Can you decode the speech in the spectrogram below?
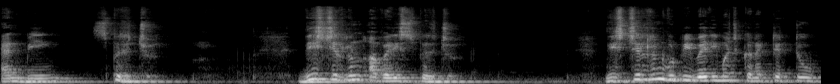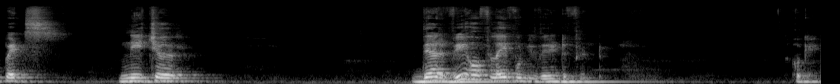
and being spiritual. These children are very spiritual. These children would be very much connected to pets, nature. Their way of life would be very different. Okay.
